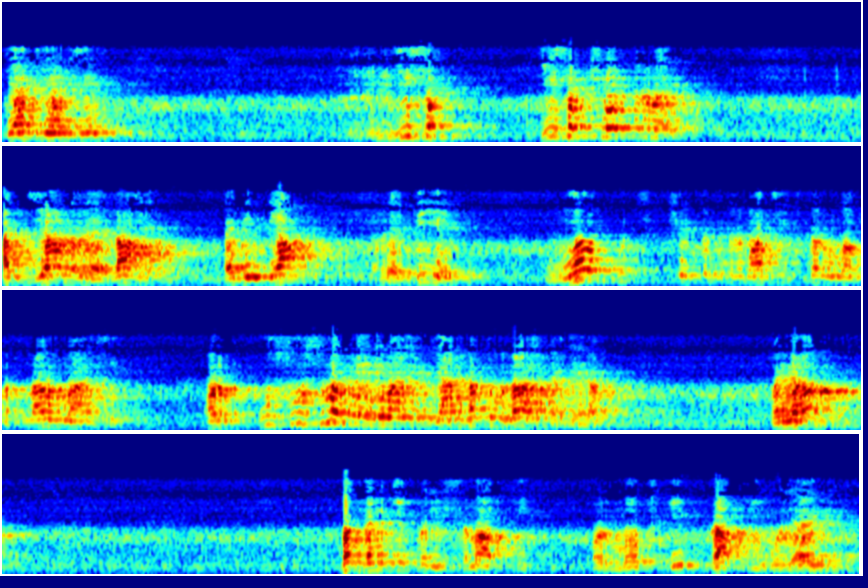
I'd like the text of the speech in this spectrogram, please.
क्या किया ऋषि? जिस जिस क्षेत्र में अज्ञान रहता है, अविद्या रहती है, वो कुछ क्षेत्र निर्वाचित करूँगा, बतलाऊँगा ऐसे, और उस उसमें रहने वाले ज्ञान का तुम नाश कर देना। परिणाम? बंधन की परिसमाप्ति और मोक्ष की प्राप्ति हो जाएगी।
